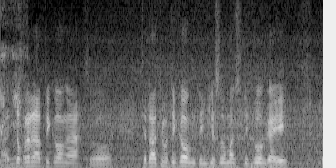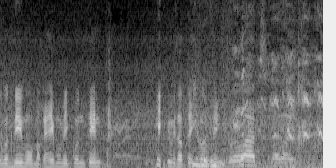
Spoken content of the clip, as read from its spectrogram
Ah, joke na na tikong ha? So shout out mo tikong. Thank you so much tikong kay tungod nimo makahimo may content. Bitaw tikong. Thank you so much. Bye bye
